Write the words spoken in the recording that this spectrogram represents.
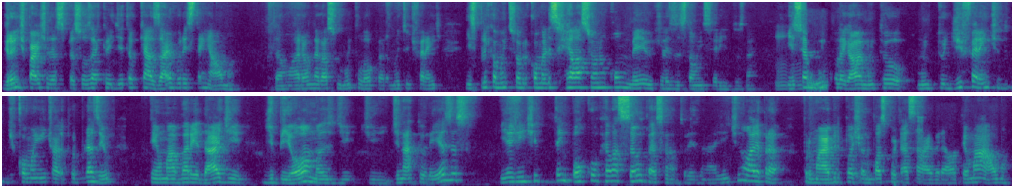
grande parte dessas pessoas acredita que as árvores têm alma. Então era um negócio muito louco, era muito diferente explica muito sobre como eles se relacionam com o meio que eles estão inseridos, né? Uhum. Isso é muito legal, é muito, muito diferente de como a gente olha para o Brasil. Tem uma variedade de biomas, de, de, de naturezas, E a gente tem pouco relação com essa natureza, né? A gente não olha para uma árvore, poxa, eu não posso cortar essa árvore, ela tem uma alma.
